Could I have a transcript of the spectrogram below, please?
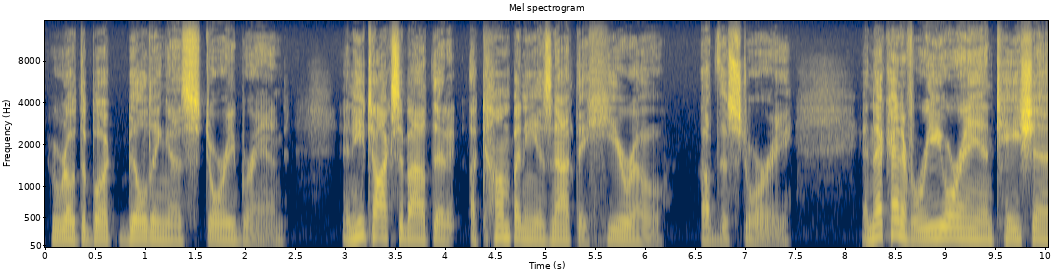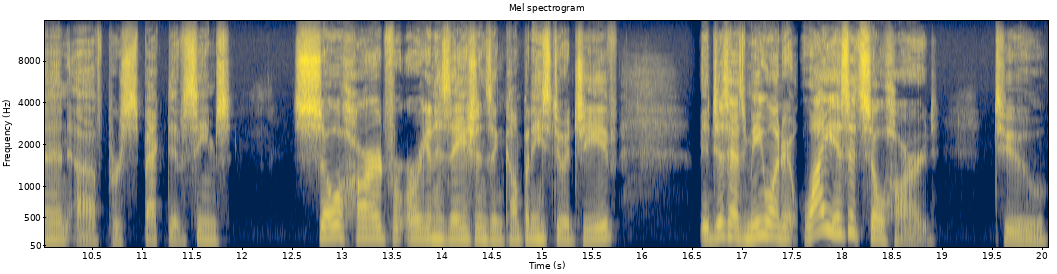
who wrote the book Building a Story Brand. And he talks about that a company is not the hero of the story. And that kind of reorientation of perspective seems so hard for organizations and companies to achieve. It just has me wondering why is it so hard to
